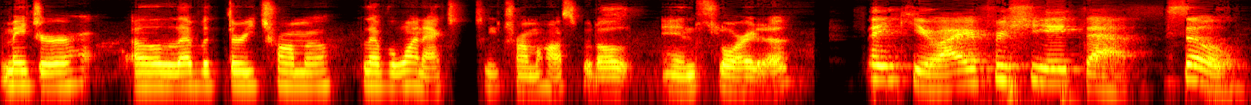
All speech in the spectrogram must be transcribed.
major a level three trauma, level one actually, trauma hospital in Florida. Thank you. I appreciate that. So,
